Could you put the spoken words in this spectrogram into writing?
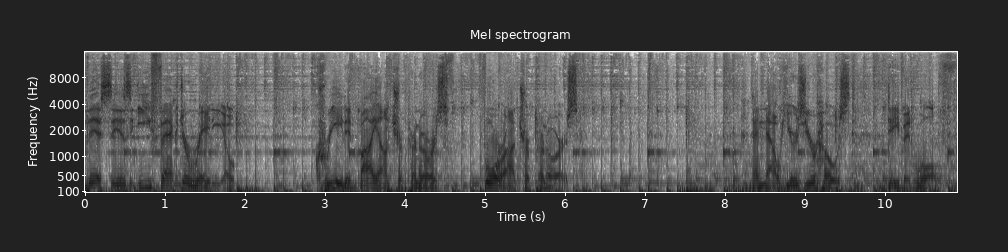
This is E Factor Radio, created by entrepreneurs for entrepreneurs. And now here's your host, David Wolf.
